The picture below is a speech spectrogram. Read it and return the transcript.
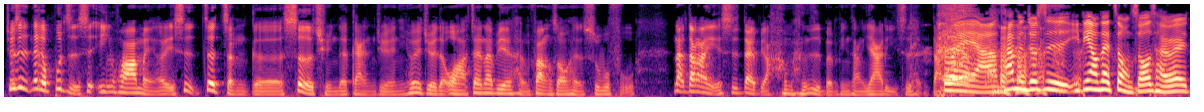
就是那个不只是樱花美而已，是这整个社群的感觉，你会觉得哇，在那边很放松、很舒服。那当然也是代表他们日本平常压力是很大的。对啊，他们就是一定要在这种时候才会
